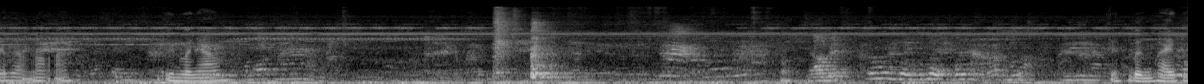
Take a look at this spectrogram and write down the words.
นะพี่องเนาะอะอื่นบ่ยาว เบิ่งไผพุ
